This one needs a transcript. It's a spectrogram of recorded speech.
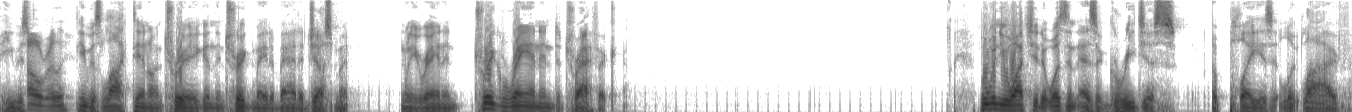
He was Oh, really? he was locked in on Trigg, and then Trigg made a bad adjustment when he ran in. Trigg ran into traffic. But when you watch it, it wasn't as egregious a play as it looked live.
